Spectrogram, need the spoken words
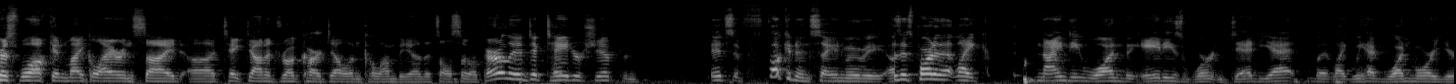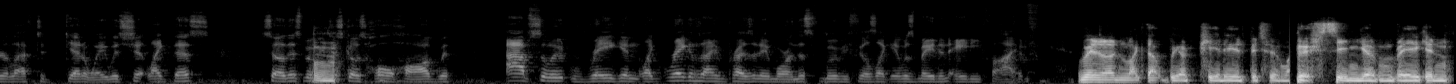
Chris Walken, Michael Ironside uh, take down a drug cartel in Colombia that's also apparently a dictatorship, and it's a fucking insane movie. 'Cause It's part of that like. 91 the 80s weren't dead yet but like we had one more year left to get away with shit like this so this movie just goes whole hog with absolute reagan like reagan's not even president anymore and this movie feels like it was made in 85 We're in like that weird period between like Bush Senior and Reagan.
